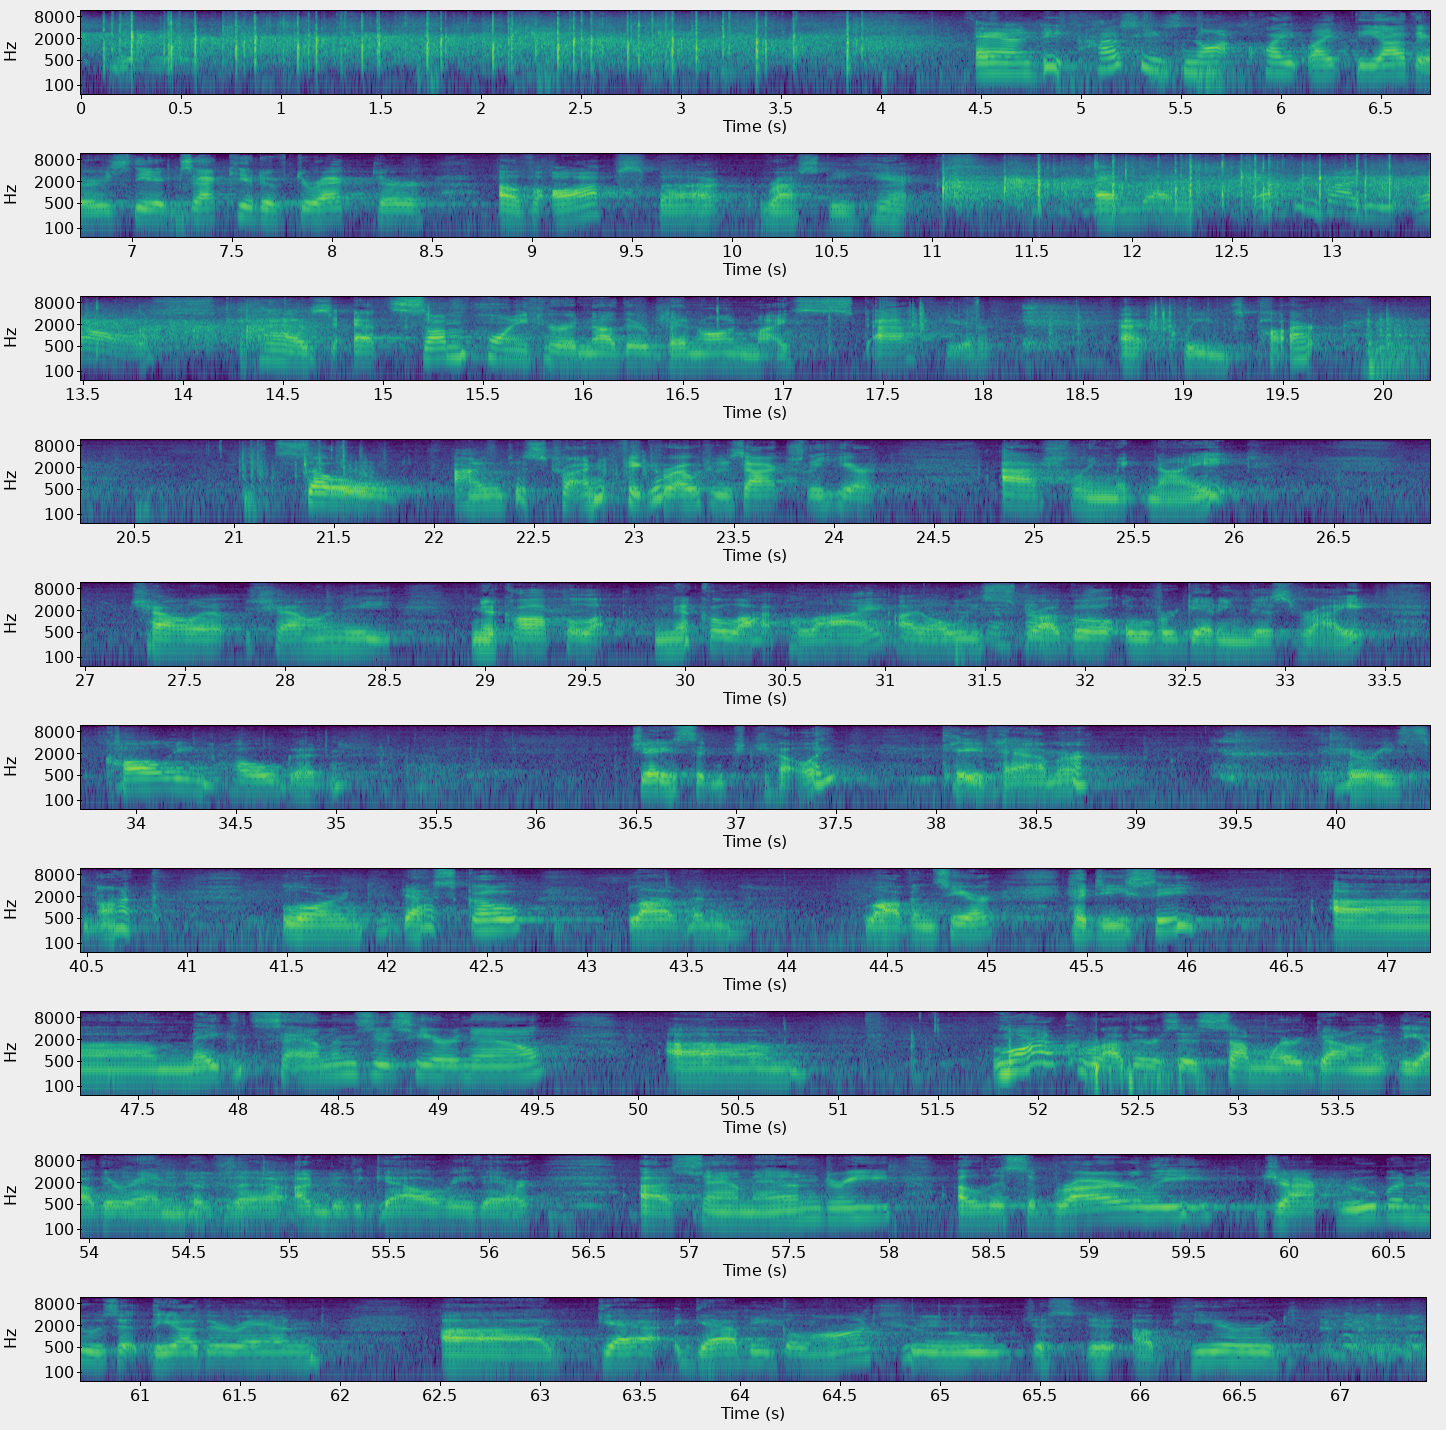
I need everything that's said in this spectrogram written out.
And because he's not quite like the others, the executive director of OPSBA, Rusty Hicks, and then everybody else has at some point or another been on my staff here at Queen's Park. So I'm just trying to figure out who's actually here. Ashling McKnight, Chal- Shalini Nicolopoli, Nicolopoli, I always struggle over getting this right, Colleen Hogan, Jason Pacelli, Kate Hammer, Carrie Smuck, Lauren Tedesco, Lavin, Lavin's here, Hadisi, um, Megan Salmons is here now. Um, Carruthers is somewhere down at the other end of the, under the gallery there. Uh, Sam Andre, Alyssa Brierly, Jack Rubin, who's at the other end, uh, Ga Gabby Gallant, who just uh, appeared.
